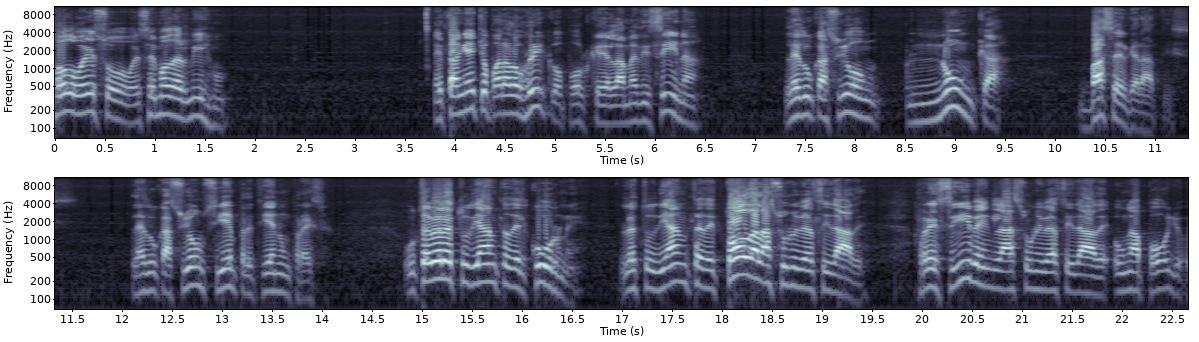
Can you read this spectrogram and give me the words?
todo eso, ese modernismo, están hechos para los ricos porque la medicina la educación nunca va a ser gratis. La educación siempre tiene un precio. Usted ve los estudiantes del CURNE, los estudiantes de todas las universidades, reciben las universidades un apoyo,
